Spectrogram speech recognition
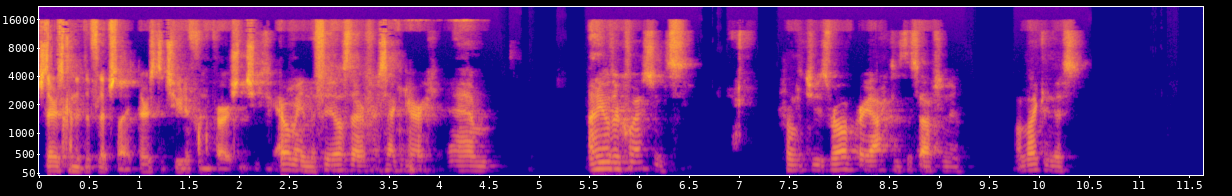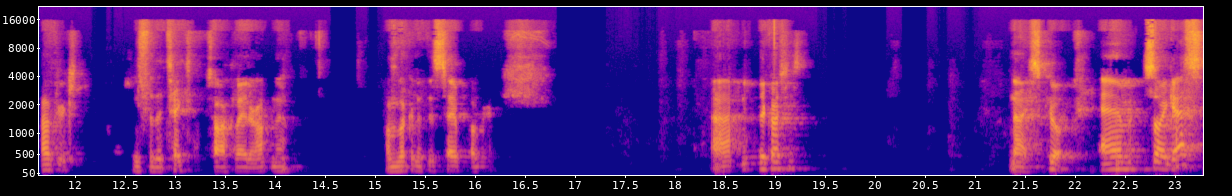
So there's kind of the flip side. There's the two different versions you can get. Me in the feels there for a second, Gary. Um, any other questions from the Jews? We're all very active this afternoon. I'm liking this. I have your questions for the TikTok talk later on now. I'm looking at this table over here. Uh, any other questions? Nice, cool. Um, so I guess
